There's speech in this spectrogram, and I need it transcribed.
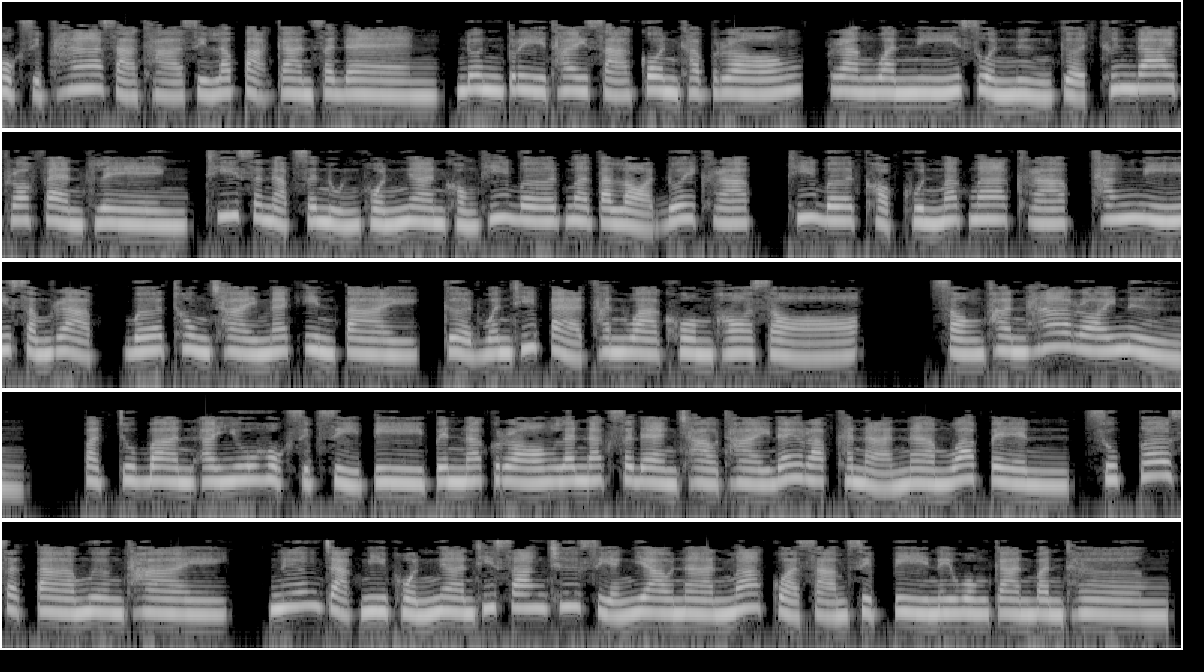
2565 สาขาศิลปะการแสดง ดนตรีไทยสากลขับร้อง รางวัลนนี้ส่วนหนึ่งเกิดขึ้นได้เพราะแฟนเพลง ที่สนับสนุนผลงานของพี่เบิร์ดมาตลอดด้วยครับพี่เบิร์ดขอบคุณมาก ๆ ครับ ทั้งนี้สำหรับเบิร์ดธงชัยแม็กอินไตเกิดวันที่ 8 ธันวาคม พศ 2501 ปัจจุบันอายุ 64 ปี เป็นนักร้องและนักแสดงชาวไทยได้รับขนานนามว่าเป็นซูเปอร์สตาร์เมืองไทย เนื่องจากมีผลงานที่สร้างชื่อเสียงยาวนานมากกว่า 30 ปีในวงการบันเทิง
